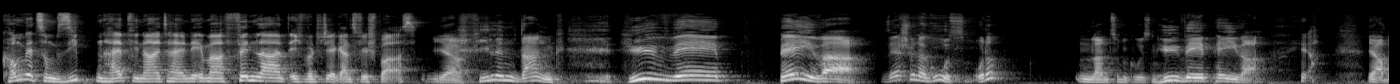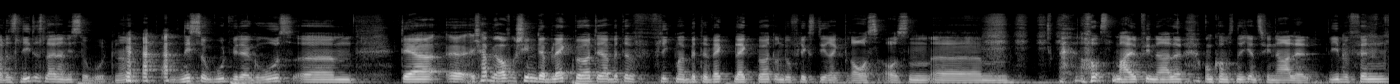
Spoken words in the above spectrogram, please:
Kommen wir zum siebten Halbfinalteilnehmer, Finnland. Ich wünsche dir ganz viel Spaß. Ja, vielen Dank. Hyve Peiva. Sehr schöner Gruß, oder? Ein Land zu begrüßen. Hyve Peiva. Ja. Aber das Lied ist leider nicht so gut. Ne? nicht so gut wie der Gruß. Ähm, der, äh, ich habe mir aufgeschrieben, der Blackbird, der bitte flieg mal bitte weg, Blackbird, und du fliegst direkt raus aus dem, ähm, aus dem Halbfinale und kommst nicht ins Finale. Liebe Finn,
